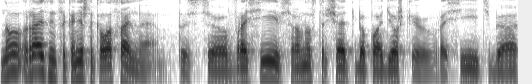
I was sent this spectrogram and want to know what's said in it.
Но разница, конечно, колоссальная. То есть э, в России все равно встречают тебя по одежке, в России тебя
